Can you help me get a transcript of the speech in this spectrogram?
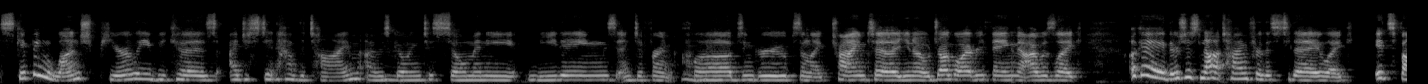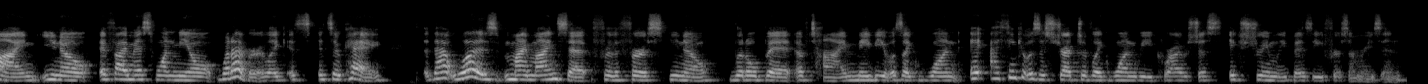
skipping lunch purely because I just didn't have the time. I was mm-hmm. going to so many meetings and different mm-hmm. clubs mm-hmm. and groups and like trying to, you know, juggle everything that I was like, okay, there's just not time for this today. Like it's fine, you know, if I miss one meal, whatever, like it's it's okay that was my mindset for the first you know little bit of time maybe it was like one i think it was a stretch of like one week where i was just extremely busy for some reason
